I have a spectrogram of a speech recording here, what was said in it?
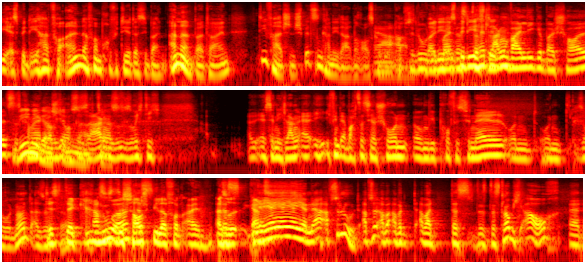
die SPD hat vor allem davon profitiert, dass die beiden anderen Parteien die falschen Spitzenkandidaten rausgeholt Ja, haben. absolut. Weil ich die meine, SPD das, das hätte Langweilige bei Scholz, das kann man ja, glaube ich, auch so gehabt sagen. haben. Also so richtig, also er ist ja nicht lang, äh, ich finde, er macht das ja schon irgendwie professionell und, und so, ne? Also das ist der krasseste nur, Schauspieler von allen. Also das, ja, ja, ja, ja, ja, absolut. absolut. Aber, aber, aber das, das, das glaube ich auch. Äh,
